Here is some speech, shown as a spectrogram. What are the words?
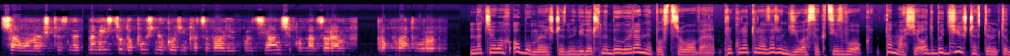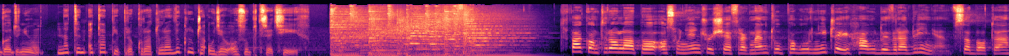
ciało mężczyzny. Na miejscu do późnych godzin pracowali policjanci pod nadzorem prokuratury. Na ciałach obu mężczyzn widoczne były rany postrzałowe. Prokuratura zarządziła sekcję zwłok. Ta ma się odbyć jeszcze w tym tygodniu. Na tym etapie prokuratura wyklucza udział osób trzecich. Trwa kontrola po osunięciu się fragmentu pogórniczej hałdy w Radlinie. W sobotę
